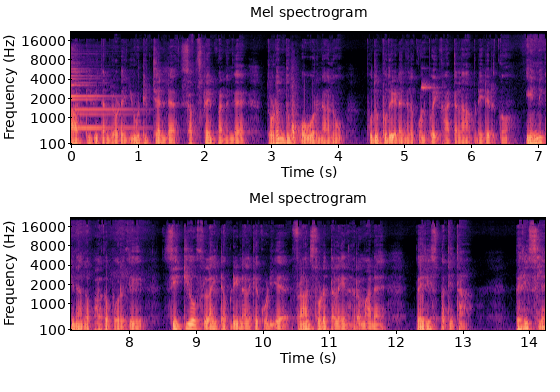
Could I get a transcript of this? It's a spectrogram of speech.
ஆர்டிவி தமிழோட யூடியூப் சேனலை சப்ஸ்கிரைப் பண்ணுங்கள் தொடர்ந்தும் ஒவ்வொரு நாளும் புது புது இடங்களை கொண்டு போய் காட்டலாம் அப்படின்னு இருக்கோம். இன்றைக்கி நாங்கள் பார்க்க போகிறது சிட்டி ஆஃப் லைட் அப்படின்னு அழைக்கக்கூடிய ஃப்ரான்ஸோட தலைநகரமான பெரிஸ் பற்றி தான் பெரிஸில்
